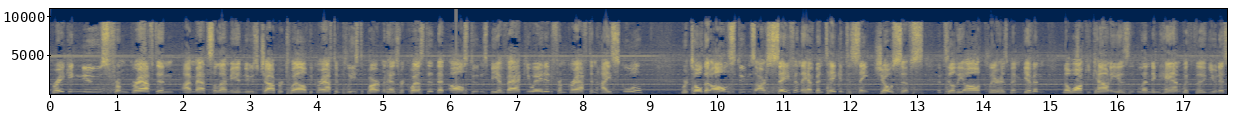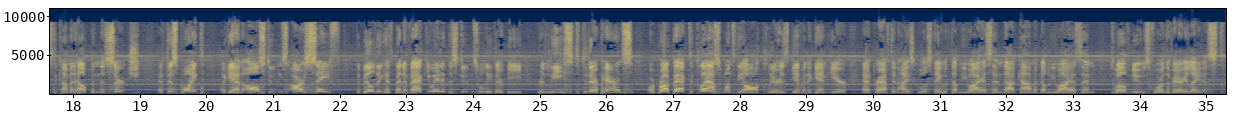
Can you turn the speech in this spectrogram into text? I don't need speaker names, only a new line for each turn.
Breaking news from Grafton. I'm Matt Salemi in News Chopper 12. The Grafton Police Department has requested that all students be evacuated from Grafton High School. We're told that all the students are safe and they have been taken to St. Joseph's until the all clear has been given. Milwaukee County is lending hand with the units to come and help in the search. At this point, again, all students are safe. The building has been evacuated. The students will either be released to their parents or brought back to class once the all clear is given again here at Grafton High School. Stay with WISN.com and WISN 12 News for the very latest.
